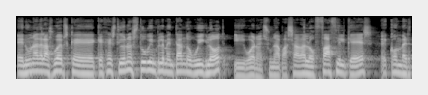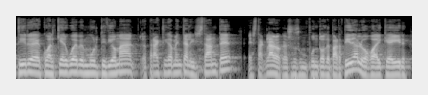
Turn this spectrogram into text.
en una de las webs que, gestiono estuve implementando Wiglot y bueno, es una pasada lo fácil que es eh, convertir eh, cualquier web en multidioma prácticamente al instante. Está claro que eso es un punto de partida, luego hay que ir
